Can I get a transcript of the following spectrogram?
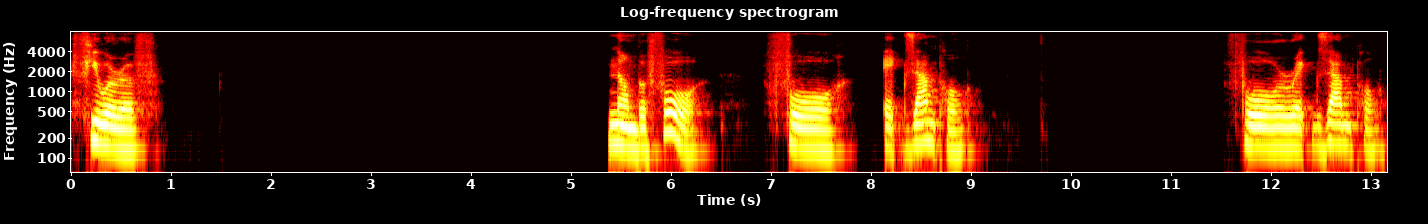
Fewer of. Number four, for example. For example.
